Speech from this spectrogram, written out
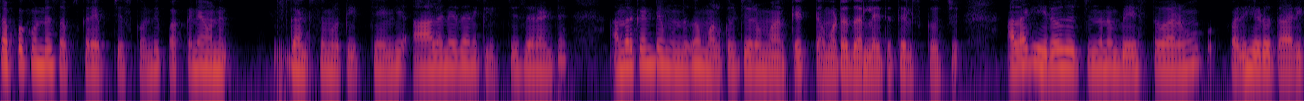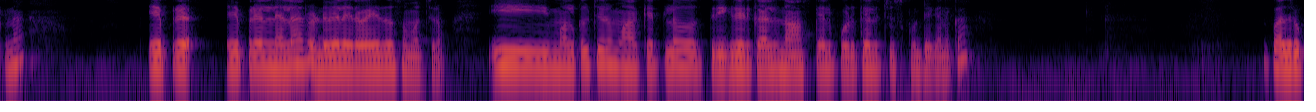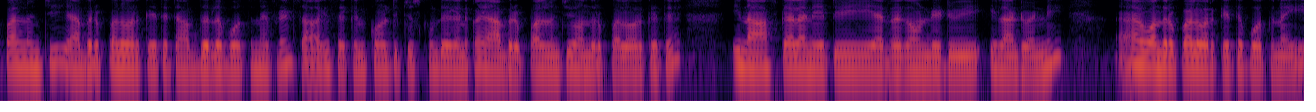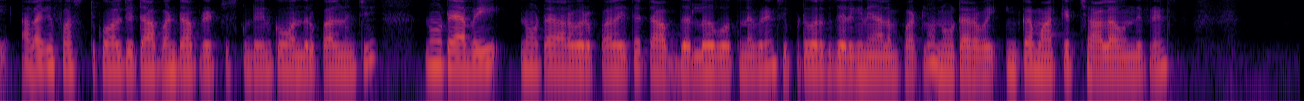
తప్పకుండా సబ్స్క్రైబ్ చేసుకోండి. పక్కనే ఉన్న గంట సింబల్ క్లిక్ చేయండి. ఆల్ అనే దాన్ని క్లిక్ చేశారంటే అందరికంటే ముందుగా మొలకల చెరువు మార్కెట్ టమాటా ధరలు అయితే తెలుసుకోవచ్చు. అలాగే ఈరోజు వచ్చిందన బేస్తవారము పదిహేడో తారీఖున ఏప్రిల్ ఏప్రిల్ నెల రెండు వేల ఇరవై ఐదో సంవత్సరం. ఈ మొలకల చెరువు మార్కెట్లో త్రీ గ్రేడ్ కాయలు నాసుకాయలు పొడికాయలు చూసుకుంటే కనుక పది రూపాయల నుంచి యాభై రూపాయల వరకు అయితే టాప్ ధరలో పోతున్నాయి ఫ్రెండ్స్. అలాగే సెకండ్ క్వాలిటీ చూసుకుంటే కనుక యాభై రూపాయల నుంచి వంద రూపాయల వరకు అయితే ఈ నాసుకాయలు అనేటివి ఎర్రగా ఉండేటివి ఇలాంటివన్నీ వంద రూపాయల వరకు అయితే పోతున్నాయి. అలాగే first quality top and top rate చూసుకుంటే కనుక వంద రూపాయల నుంచి నూట యాభై నూట అరవై రూపాయలు అయితే టాప్ ధరలో పోతున్నాయి ఫ్రెండ్స్. ఇప్పటి వరకు జరిగిన ఆలంపాట్లో నూట అరవై. ఇంకా మార్కెట్ చాలా ఉంది ఫ్రెండ్స్.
